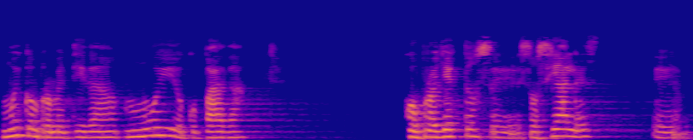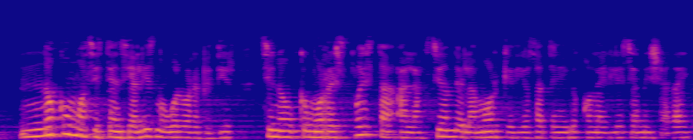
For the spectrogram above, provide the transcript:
muy comprometida, muy ocupada, con proyectos eh, sociales, eh, no como asistencialismo, vuelvo a repetir, sino como respuesta a la acción del amor que Dios ha tenido con la iglesia Mishadai.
